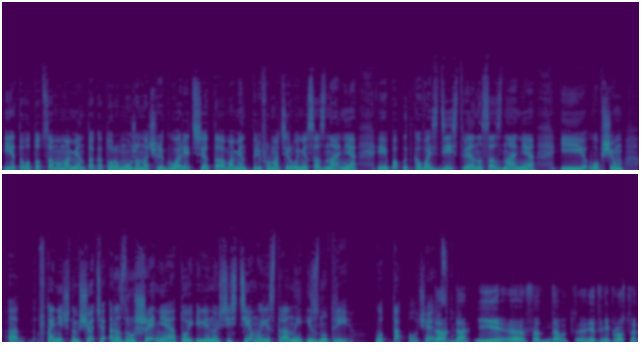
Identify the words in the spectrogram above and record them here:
И это вот тот самый момент, о котором мы уже начали говорить, это момент переформатирования сознания и попытка воздействия на сознание и, в общем, э, в конечном счете разрушение той или иной системы или страны изнутри. Вот так получается. Да, да. И э, да, вот э, это не просто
